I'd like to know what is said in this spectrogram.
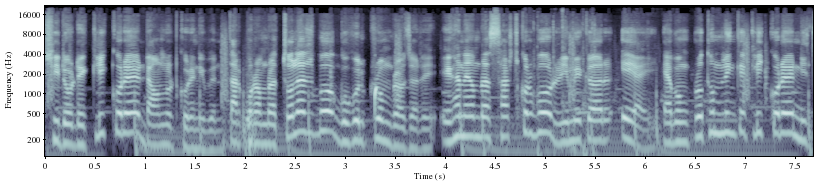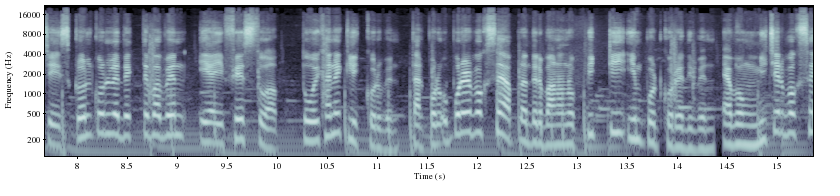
থ্রি ডটে ক্লিক করে ডাউনলোড করে নেবেন। তারপর আমরা চলে আসব গুগল ক্রোম ব্রাউজারে এখানে আমরা সার্চ করব রিমেকার এআই এবং প্রথম লিঙ্কে ক্লিক করে নিচে স্ক্রল করলে দেখতে পাবেন এআই ফেস সোয়াপ তো ওইখানে ক্লিক করবেন। তারপর উপরের বক্সে আপনাদের বানানো পিকটি ইম্পোর্ট করে দিবেন এবং নিচের বক্সে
